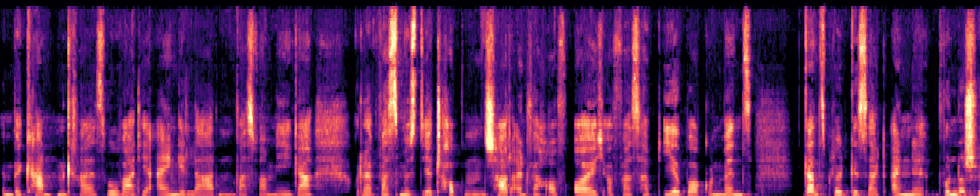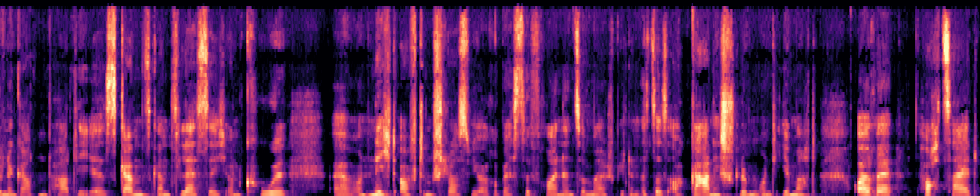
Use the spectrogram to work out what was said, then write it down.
im Bekanntenkreis, wo wart ihr eingeladen, was war mega oder was müsst ihr toppen. Schaut einfach auf euch, auf was habt ihr Bock und wenn es ganz blöd gesagt eine wunderschöne Gartenparty ist, ganz, ganz lässig und cool äh, und nicht auf dem Schloss wie eure beste Freundin zum Beispiel, dann ist das auch gar nicht schlimm und ihr macht eure Hochzeit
